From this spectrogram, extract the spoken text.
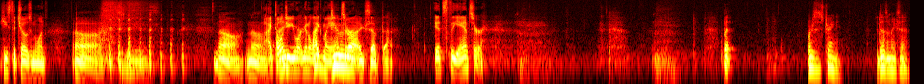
He's the chosen one. Oh, jeez. no, no. I told you you weren't gonna like I my do answer. Do not accept that. It's the answer. Where's this training? It doesn't make sense.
